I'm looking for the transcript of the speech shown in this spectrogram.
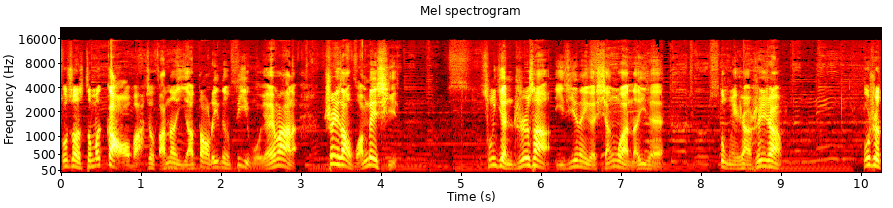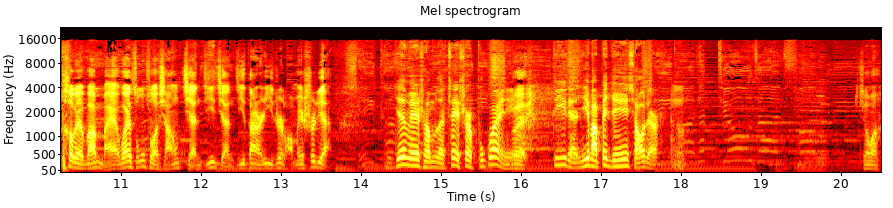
不说这么高吧，就反正也要到了一定地步。因为嘛呢？实际上我们这期从音质上以及那个相关的一些东西上，实际上不是特别完美。我也总说想剪辑剪辑，但是一直老没时间。因为什么呢？这事儿不怪你。对，第一点，你把背景音小点儿。行吧，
